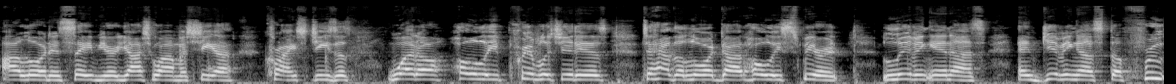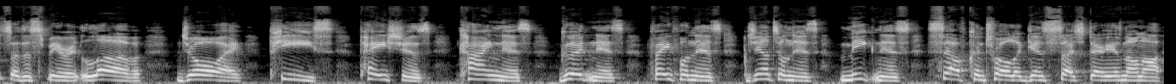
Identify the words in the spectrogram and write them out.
our Lord and Savior, Yahshua Mashiach, Christ Jesus. What a holy privilege it is to have the Lord God, Holy Spirit living in us and giving us the fruits of the Spirit, love, joy, peace, patience, kindness, goodness, faithfulness, gentleness, meekness, self-control. Against such there is no law.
